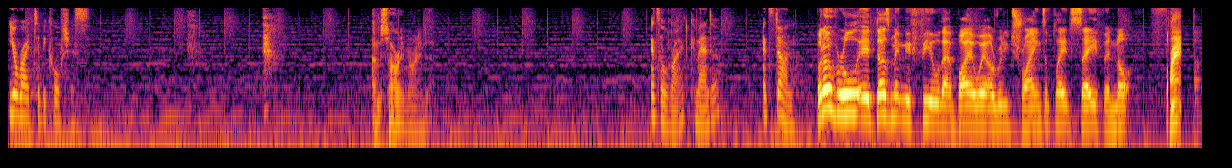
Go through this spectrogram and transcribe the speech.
You're right to be cautious. I'm sorry, Miranda. It's all right, Commander. It's done. But overall, it does make me feel that BioWare are really trying to play it safe and not up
